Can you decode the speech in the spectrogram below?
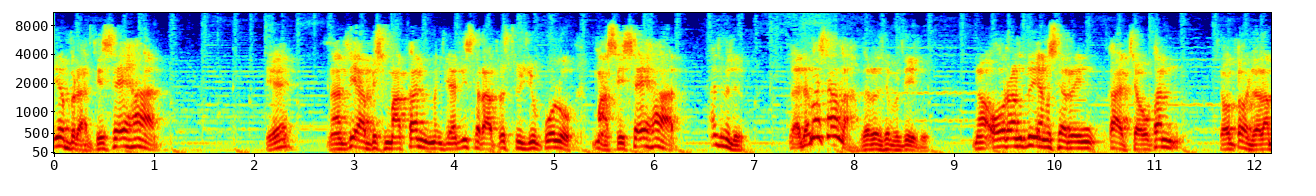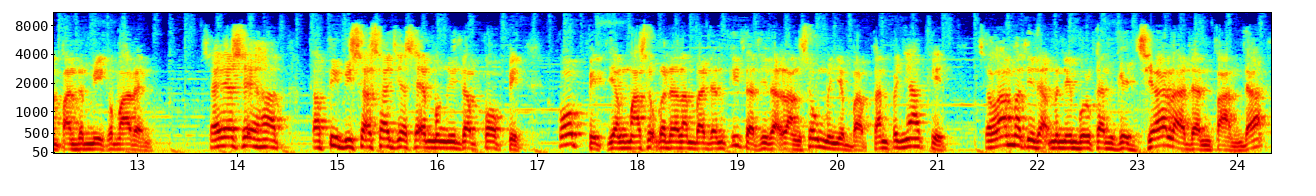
Ya berarti sehat. Ya. Nanti habis makan menjadi 170, masih sehat. Kan begitu. Gak ada masalah kalau seperti itu. Nah, orang tuh yang sering kacau kan contoh dalam pandemi kemarin. Saya sehat, tapi bisa saja saya mengidap COVID. COVID yang masuk ke dalam badan kita tidak langsung menyebabkan penyakit. Selama tidak menimbulkan gejala dan tanda,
